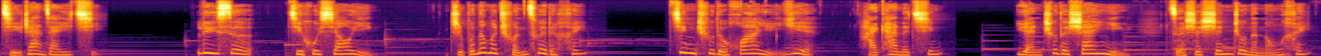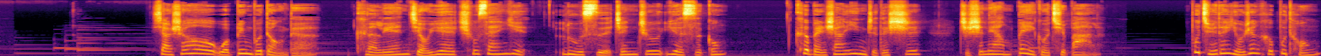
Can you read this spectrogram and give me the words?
挤站在一起，绿色几乎消隐。只不那么纯粹的黑，近处的花与叶还看得清，远处的山影则是深重的浓黑。小时候我并不懂得“可怜九月初三夜，露似珍珠月似弓”，课本上印着的诗只是那样背过去罢了，不觉得有任何不同。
